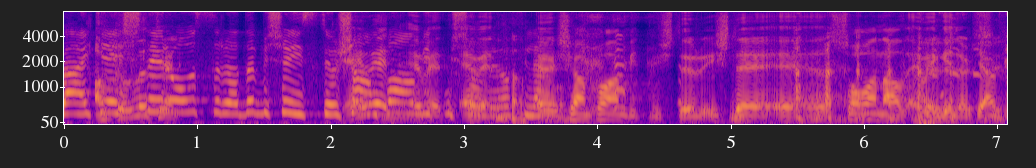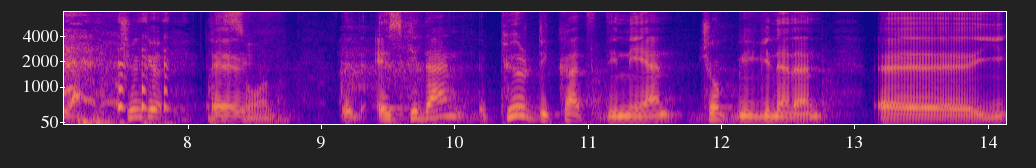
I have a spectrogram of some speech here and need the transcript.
belki eşleri te- o sırada bir şey istiyor. Şampuan bitmiş oluyor falan. Evet, şampuan bitmiştir. İşte e, soğan al eve gelirken falan. Çünkü e, Soğan. e, eskiden pür dikkat dinleyen, çok bilgilenen e,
